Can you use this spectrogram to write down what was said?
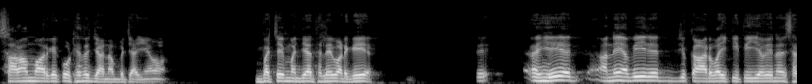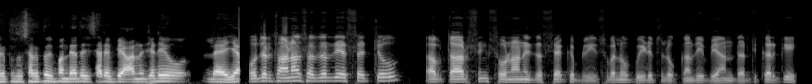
ਸਾਰਾ ਮਾਰ ਕੇ ਕੋਠੀਆਂ ਤੋਂ ਜਾਨਾਂ ਬਚਾਈਆਂ ਵਾ। ਬੱਚੇ ਮੰਜਿਆਂ ਥੱਲੇ ਵੜ ਗਏ ਆ। ਤੇ ਅਸੀਂ ਇਹ ਆਨੇ ਆ ਵੀ ਜੋ ਕਾਰਵਾਈ ਕੀਤੀ ਜਾਵੇ ਇਹਨਾਂ ਸਖਤ ਤੋਂ ਸਖਤ ਬੰਦਿਆਂ ਦੇ ਸਾਰੇ ਬਿਆਨ ਜਿਹੜੇ ਉਹ ਲੈ ਜਾ। ਉਧਰ ਥਾਣਾ ਸਦਰ ਦੇ ਐਸਐਚਓ ਅਵਤਾਰ ਸਿੰਘ ਸੋਨਾ ਨੇ ਦੱਸਿਆ ਕਿ ਪੁਲਿਸ ਵੱਲੋਂ ਪੀੜਤ ਲੋਕਾਂ ਦੇ ਬਿਆਨ ਦਰਜ ਕਰਕੇ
